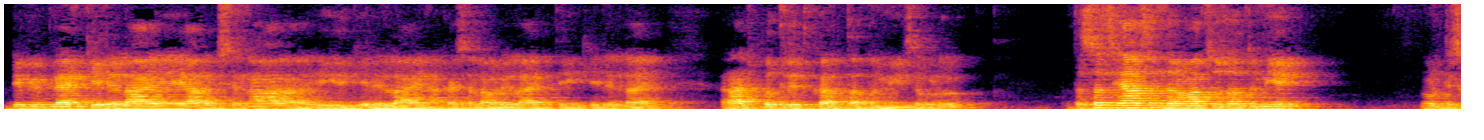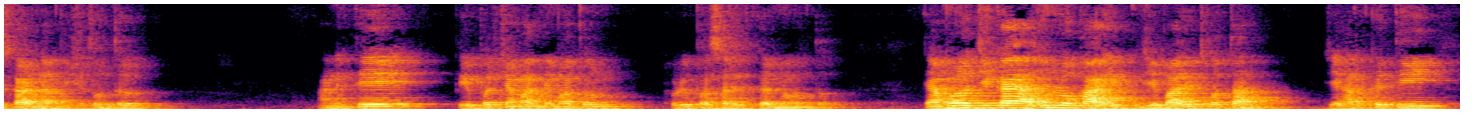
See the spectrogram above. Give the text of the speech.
डीपी प्लॅन केलेला आहे आरक्षण हे केलेलं आहे नकाशा लावलेला आहे ते केलेलं आहे. राजपत्रित करता तुम्ही सगळं. तसंच ह्या संदर्भात सुद्धा तुम्ही एक नोटीस काढणं अपेक्षित होतं. आणि ते पेपरच्या माध्यमातून थोडी प्रसारित करणं होतं. त्यामुळं जे काय अजून लोक आहेत जे बाधित होतात जे हरकती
